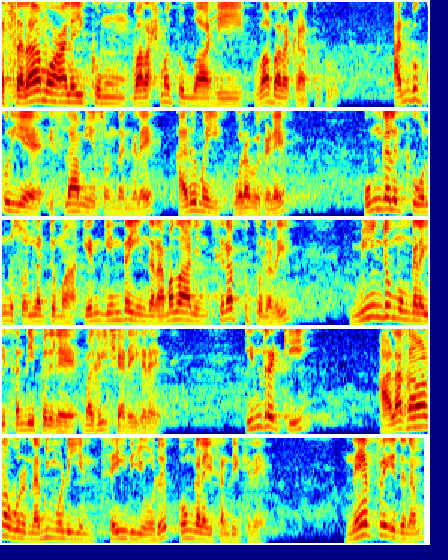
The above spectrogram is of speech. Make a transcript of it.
அஸ்ஸலாமு அலைக்கும் வரஹ்மத்துல்லாஹி வபரகாத்துஹு. அன்புக்குரிய இஸ்லாமிய சொந்தங்களே அருமை உறவுகளே உங்களுக்கு ஒன்று சொல்லட்டுமா என்கின்ற இந்த ரமதானின் சிறப்பு தொடரில் மீண்டும் உங்களை சந்திப்பதிலே மகிழ்ச்சி அடைகிறேன். இன்றைக்கு அழகான ஒரு நபிமொழியின் செய்தியோடு உங்களை சந்திக்கிறேன். நேற்றைய தினம்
